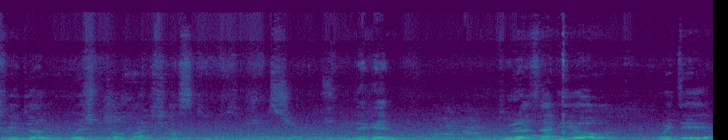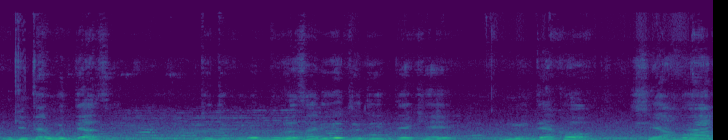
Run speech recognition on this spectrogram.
সেইজন বৈষ্ণব হয় শাস্ত্রে দেখেন দুরাচারীও ওই যে গীতার মধ্যে আছে। যদি কোনো দুরাচারীও যদি দেখে তুমি দেখো সে আমার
